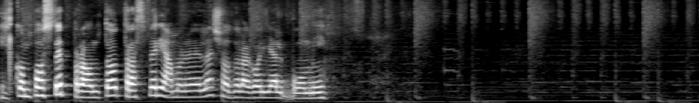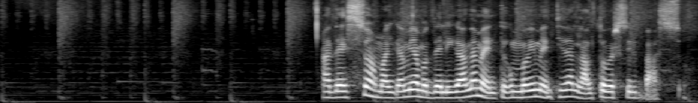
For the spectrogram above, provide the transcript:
Il composto è pronto, trasferiamolo nella ciotola con gli albumi. Adesso amalgamiamo delicatamente con movimenti dall'alto verso il basso.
